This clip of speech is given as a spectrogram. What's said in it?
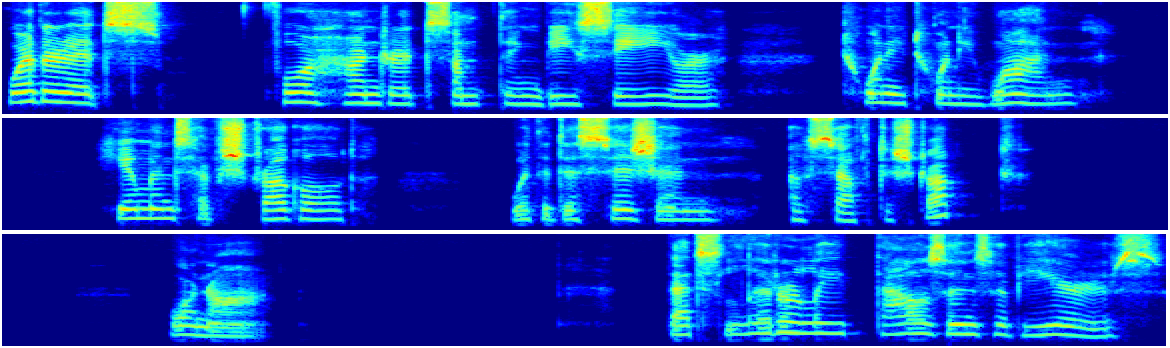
whether it's 400 something BC or 2021, humans have struggled with the decision of self destruct or not. That's literally thousands of years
